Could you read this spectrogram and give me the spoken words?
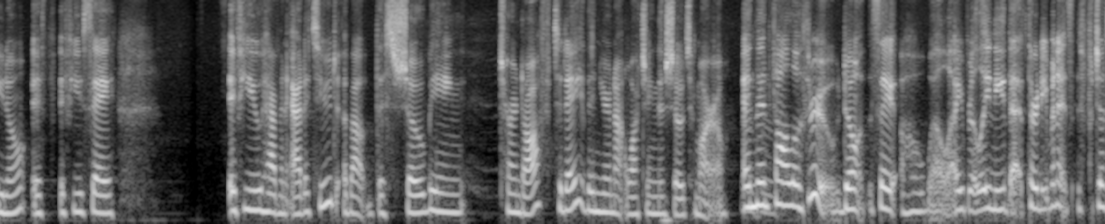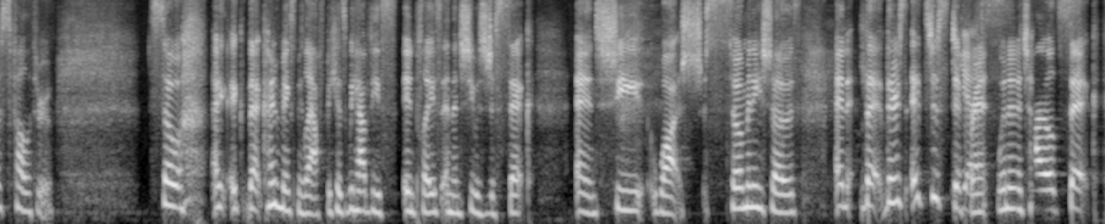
You know, if if you say if you have an attitude about this show being turned off today, then you're not watching the show tomorrow. And mm-hmm. then follow through. Don't say, "Oh, well, I really need that 30 minutes." Just follow through. So I, that kind of makes me laugh because we have these in place and then she was just sick and she watched so many shows and th- there's it's just different yes. when a child's sick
